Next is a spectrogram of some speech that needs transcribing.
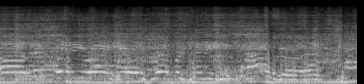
Uh, this representing the cowgirls.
